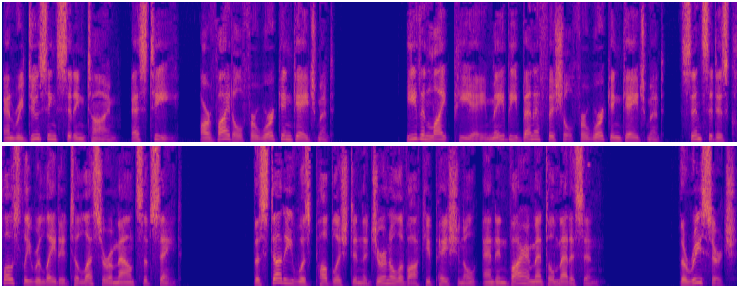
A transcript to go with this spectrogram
and reducing sitting time, ST, are vital for work engagement. Even light PA may be beneficial for work engagement, since it is closely related to lesser amounts of ST. The study was published in the Journal of Occupational and Environmental Medicine. The research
